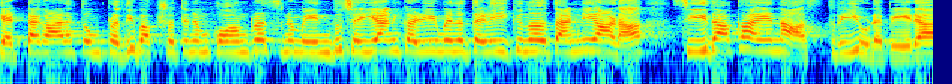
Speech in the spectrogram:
കെട്ടകാലത്തും പ്രതിപക്ഷത്തിനും കോൺഗ്രസിനും എന്തു ചെയ്യാൻ കഴിയുമെന്ന് തെളിയിക്കുന്നത് തന്നെയാണ് സീതാക്ക എന്ന സ്ത്രീയുടെ പേര്.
